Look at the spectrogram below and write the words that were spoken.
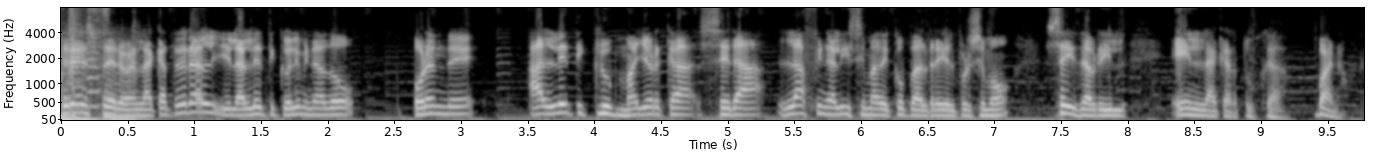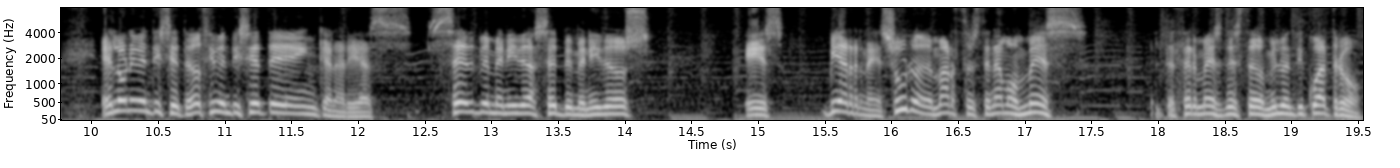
3-0 en la Catedral y el Atlético eliminado. Por ende, Athletic Club Mallorca será la finalísima de Copa del Rey el próximo 6 de abril en la Cartuja. Bueno, es la 1 y 27, 12 y 27 en Canarias. Sed bienvenidas, sed bienvenidos. Es viernes 1 de marzo, estrenamos mes, el tercer mes de este 2024.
